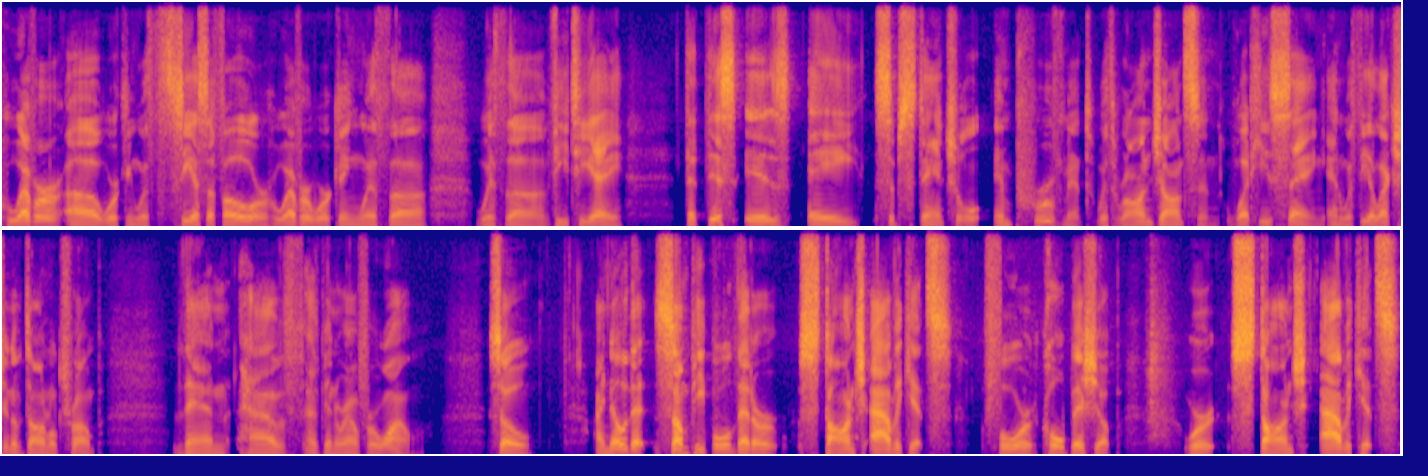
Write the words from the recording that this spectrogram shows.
whoever uh, working with CSFO or whoever working with uh, with uh, VTA, that this is a substantial improvement with Ron Johnson, what he's saying, and with the election of Donald Trump, than have have been around for a while. So I know that some people that are staunch advocates for Cole Bishop were staunch advocates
